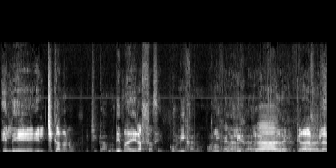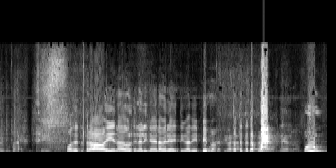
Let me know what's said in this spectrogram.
el de el Chicama, ¿no? En Chicama. De maderaza, sí. Con lija, ¿no? Con, Con- lija con la. lija, la- con Claro. Claro, claro. Sí. O sea, te trababa ahí en la, en la línea de la vereda y te iba de pepa. Puta. ¡Pum!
